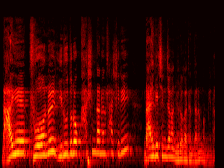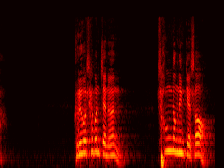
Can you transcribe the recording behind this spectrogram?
나의 구원을 이루도록 하신다는 사실이 나에게 진정한 위로가 된다는 겁니다. 그리고 세 번째는 성령님께서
